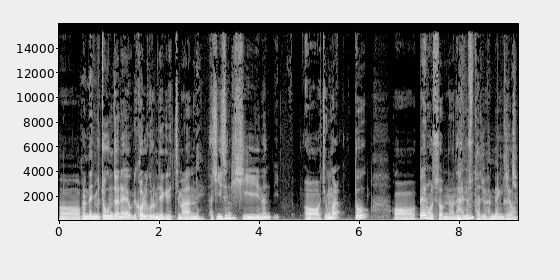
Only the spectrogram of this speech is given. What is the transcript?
어, 그런데 뭐 조금 전에 우리 걸그룹 얘기를 했지만 네. 사실 이승기 씨는 어, 정말 또 어, 빼놓을 수 없는 한류 스타 중 한 명이죠. 그렇죠.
